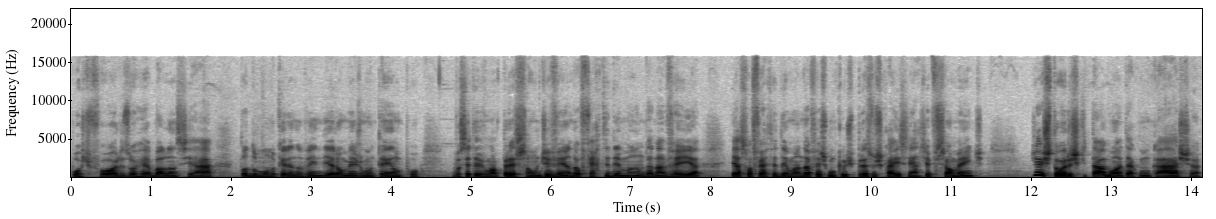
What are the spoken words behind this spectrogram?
portfólios ou rebalancear, todo mundo querendo vender ao mesmo tempo, você teve uma pressão de venda, oferta e demanda na veia, e essa oferta e demanda fez com que os preços caíssem artificialmente. Gestores que estavam até com caixa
